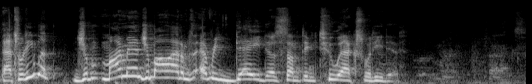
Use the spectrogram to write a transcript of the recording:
That's what he went. My man Jamal Adams every day does something 2x what he did. Facts.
